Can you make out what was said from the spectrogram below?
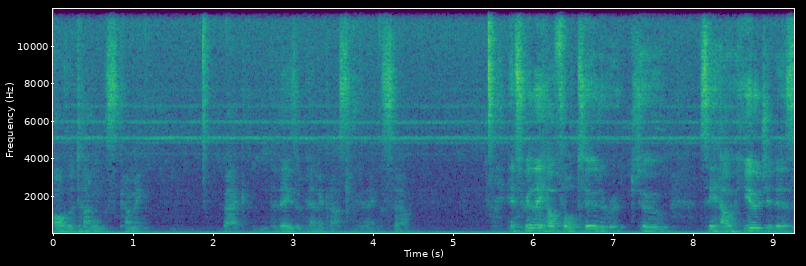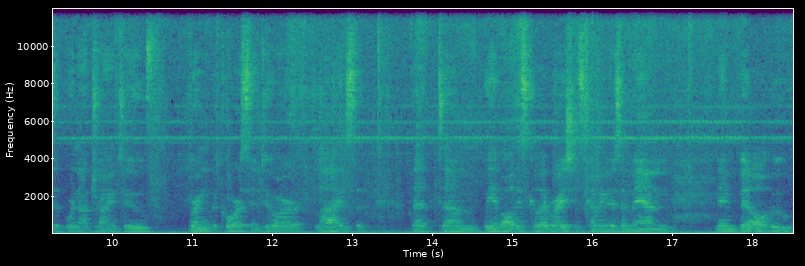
all the tongues coming back in the days of Pentecost and everything. So it's really helpful too to to see how huge it is that we're not trying to bring the course into our lives. That that um, we have all these collaborations coming. There's a man named Bill who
